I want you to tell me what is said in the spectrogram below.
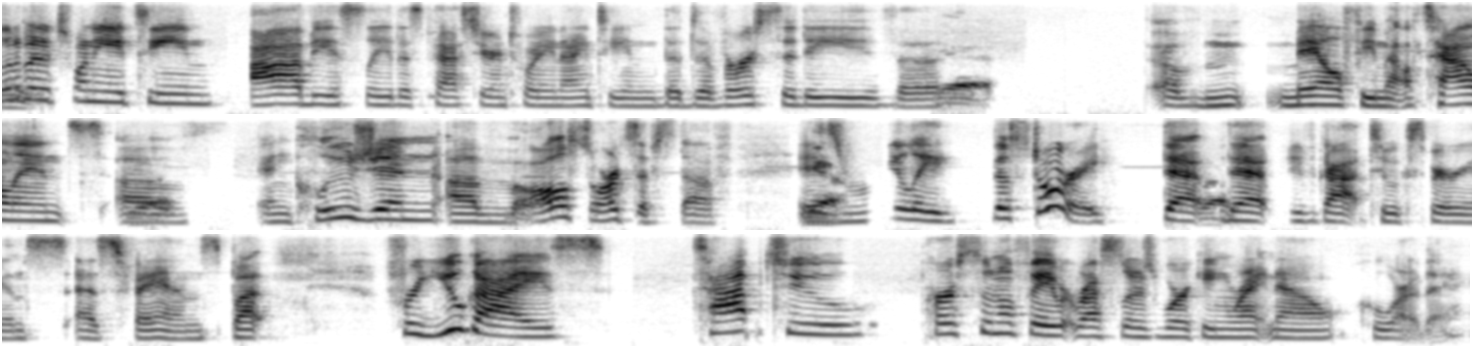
A little bit of 2018. Obviously, this past year in 2019, the diversity, the yeah, of male female talent, of inclusion, of all sorts of stuff is really the story that Right. that we've got to experience as fans. But for you guys, top two personal favorite wrestlers working right now, who are they?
